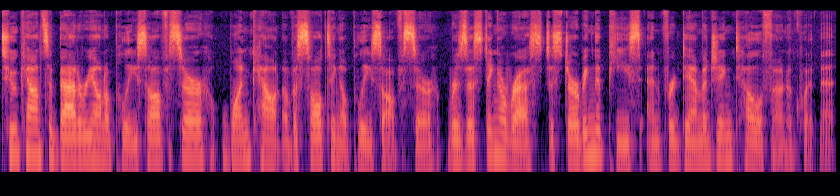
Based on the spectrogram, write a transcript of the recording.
two counts of battery on a police officer, one count of assaulting a police officer, resisting arrest, disturbing the peace, and for damaging telephone equipment.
